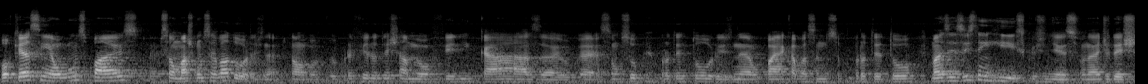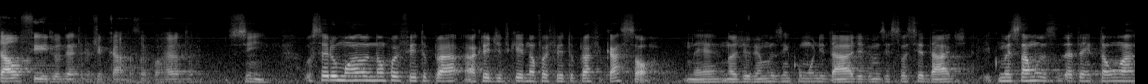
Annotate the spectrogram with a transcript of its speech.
Porque assim, alguns pais são mais conservadores, né? Então, eu prefiro deixar meu filho em casa, eu, é, são super protetores, né? O pai acaba sendo super protetor, mas existem riscos nisso, né? De deixar o filho dentro de casa, correto? Sim, o ser humano não foi feito para, acredito que ele não foi feito para ficar só. Né? Nós vivemos em comunidade, vivemos em sociedade e começamos até então a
